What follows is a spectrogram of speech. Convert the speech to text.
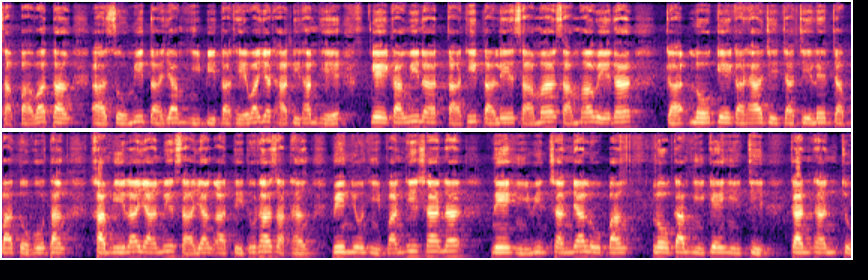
สัปปาวตังอาสุมิตายัมหิปิตาเทวยถาติทันเถ เกกังวินาตาทิตาเลสามาสามภเวนะกะโลเกกาทาจิจัจจิเลนจับปาตุภูตังคามีลายานวิสายังอติทุทาสัตถังวินยุนหิปันทิชานะเนหิวินชัญญาลูปัง โลกามหิเกหิจิ กันทันจุ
